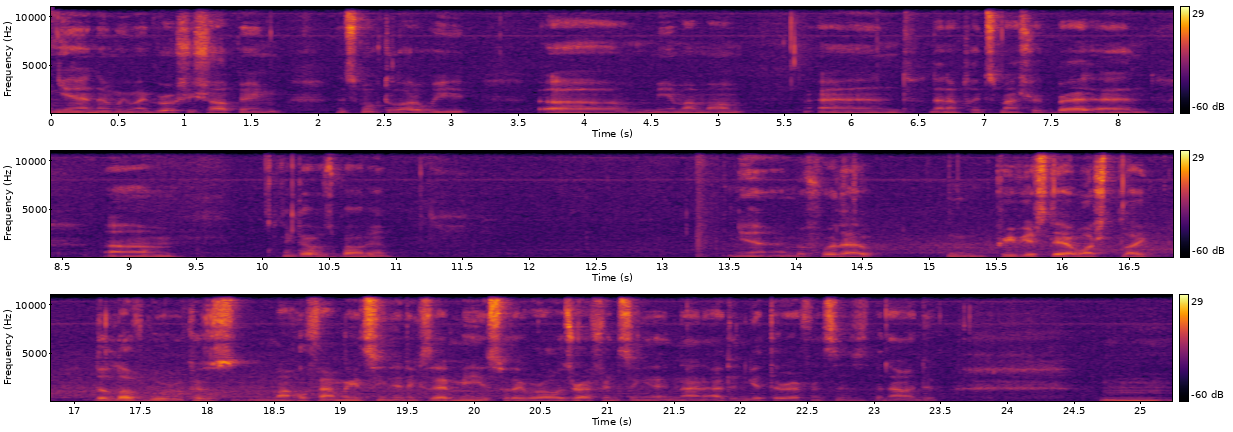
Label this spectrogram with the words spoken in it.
yeah, and then we went grocery shopping and smoked a lot of weed. Uh, me and my mom, and then I played Smash with Brett, and um, I think that was about it. Yeah, and before that, mm, previous day I watched like the Love Guru because my whole family had seen it except me, so they were always referencing it, and I, I didn't get the references, but now I do. Mm.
